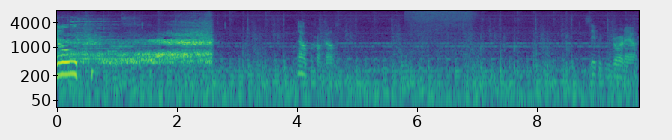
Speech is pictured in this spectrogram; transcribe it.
Heal! Oh, crock off. See if we can draw it out.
